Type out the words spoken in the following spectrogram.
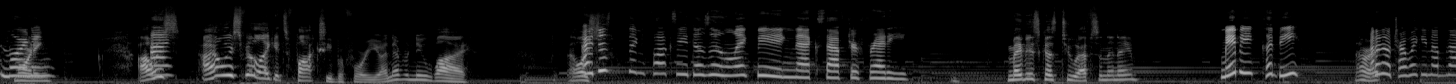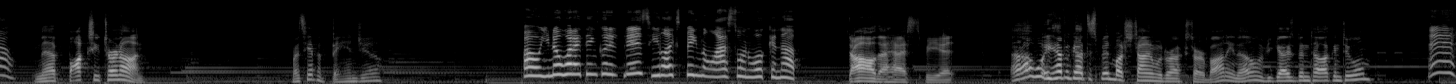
Good morning. I always, I always feel like it's Foxy before you. I never knew why. I I just think Foxy doesn't like being next after Freddy. maybe it's because two F's in the name. Maybe, could be. All I don't know. Try waking up now. Nah, Foxy, turn on. Why Does he have a banjo? Oh, you know what I think what it is? He likes being the last one woken up. Oh, that has to be it. Oh, well, you haven't got to spend much time with Rockstar Bonnie, though. Have you guys been talking to him? Eh,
